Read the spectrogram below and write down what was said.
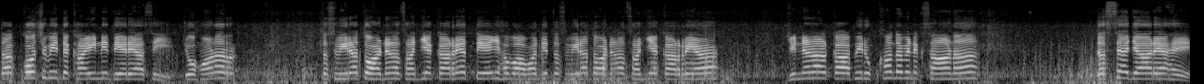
ਤਾਂ ਕੁਝ ਵੀ ਦਿਖਾਈ ਨਹੀਂ ਦੇ ਰਿਹਾ ਸੀ। ਜੋ ਹੁਣ ਤਸਵੀਰਾਂ ਤੁਹਾਡੇ ਨਾਲ ਸਾਂਝੀਆਂ ਕਰ ਰਿਹਾ, ਤੇਜ਼ ਹਵਾਵਾਂ ਦੀਆਂ ਤਸਵੀਰਾਂ ਤੁਹਾਡੇ ਨਾਲ ਸਾਂਝੀਆਂ ਕਰ ਰਿਹਾ ਹਾਂ ਜਿਨ੍ਹਾਂ ਨਾਲ ਕਾਫੀ ਰੁੱਖਾਂ ਦਾ ਵੀ ਨੁਕਸਾਨ ਦੱਸਿਆ ਜਾ ਰਿਹਾ ਹੈ।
